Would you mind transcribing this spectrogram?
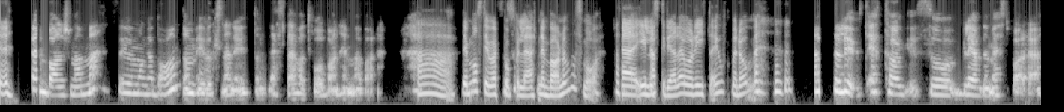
Fembarnsmamma, så jag har många barn. De är vuxna nu. De flesta har två barn hemma bara. Ah, det måste ju varit populärt när barnen var små. Att illustrera och rita ihop med dem. Absolut. Ett tag så blev det mest bara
